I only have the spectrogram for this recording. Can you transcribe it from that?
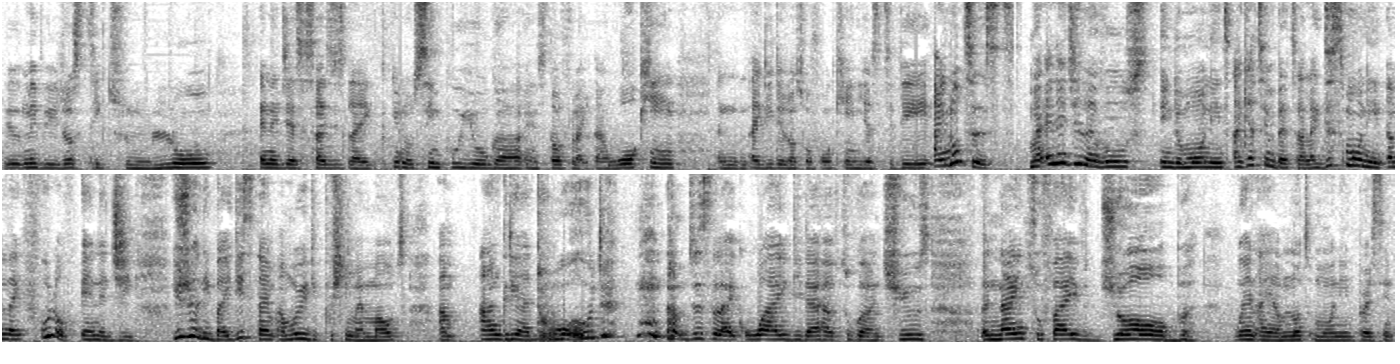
You maybe you just stick to low energy exercises like you know simple yoga and stuff like that walking and I did a lot of walking yesterday. I noticed my energy levels in the mornings are getting better. Like this morning, I'm like full of energy. Usually by this time, I'm already pushing my mouth. I'm angry at the world. I'm just like, why did I have to go and choose a 9 to 5 job when I am not a morning person?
